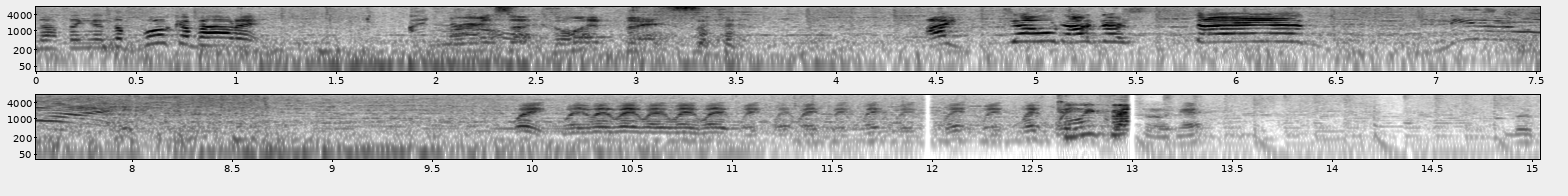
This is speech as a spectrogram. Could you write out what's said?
nothing in the book about it. Where's the clip this? I don't understand. Neither do I! Wait, wait, wait, wait, wait, wait, wait, wait, wait, wait, wait, wait, wait, wait, wait, Can we wait. grab Okay. Luke,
